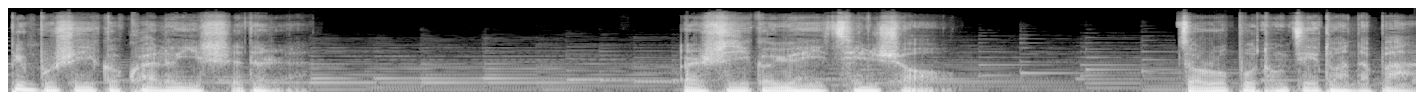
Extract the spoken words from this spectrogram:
并不是一个快乐一时的人，而是一个愿意牵手走入不同阶段的伴。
